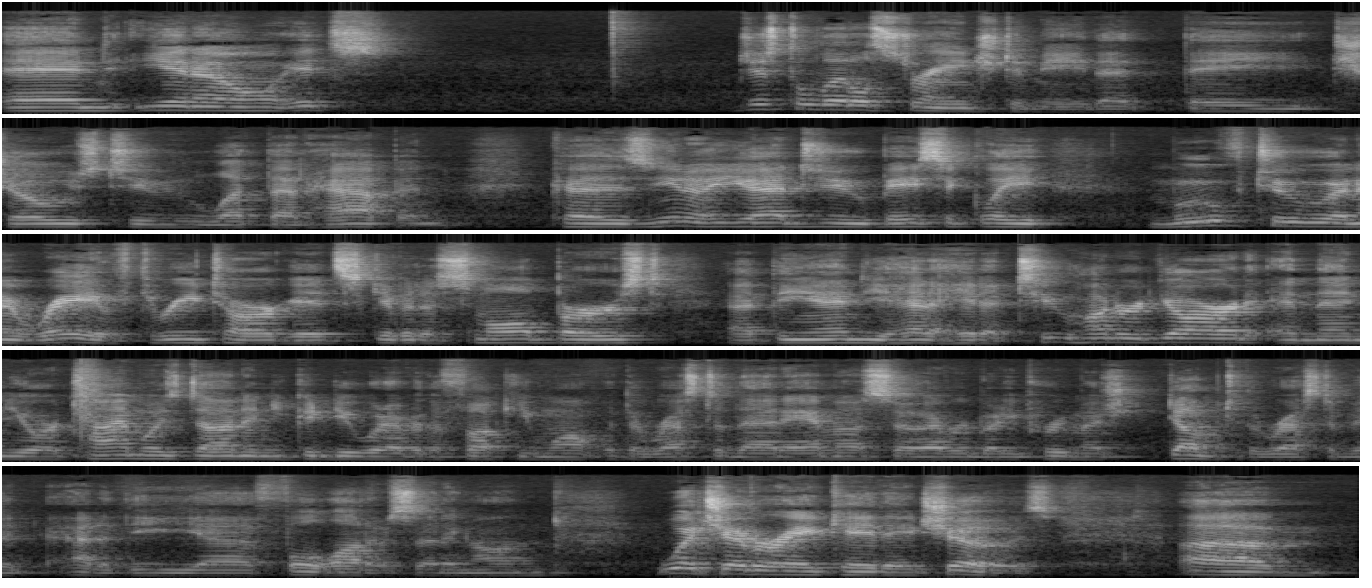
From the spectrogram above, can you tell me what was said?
And, you know, it's just a little strange to me that they chose to let that happen. Because, you know, you had to basically move to an array of three targets, give it a small burst. At the end, you had to hit a 200 yard, and then your time was done, and you could do whatever the fuck you want with the rest of that ammo. So everybody pretty much dumped the rest of it out of the uh, full auto setting on whichever AK they chose. Um,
